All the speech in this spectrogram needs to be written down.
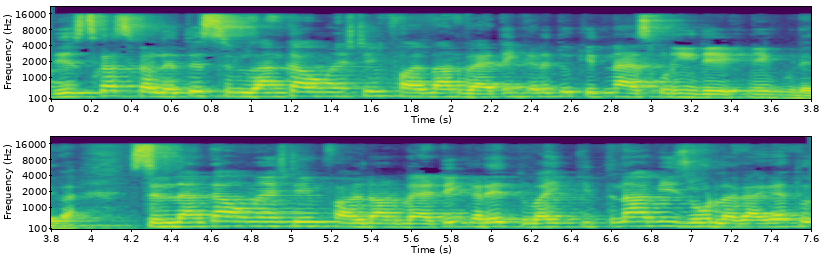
डिस्कस कर लेते Sri Lanka women's team first down batting करे तो कितना स्कोरिंग देखने को मिलेगा। Sri Lanka women's team first down batting करे तो भाई कितना भी ज़ोर लगाएगा तो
